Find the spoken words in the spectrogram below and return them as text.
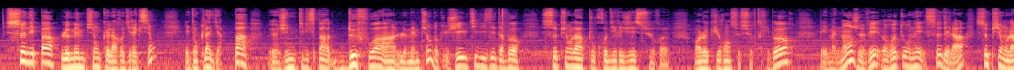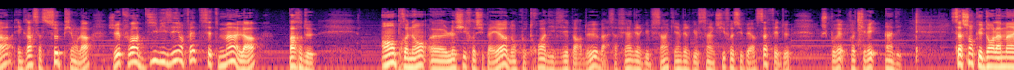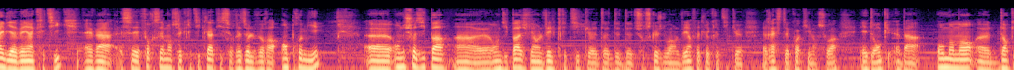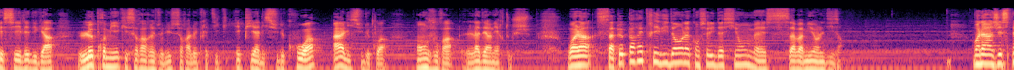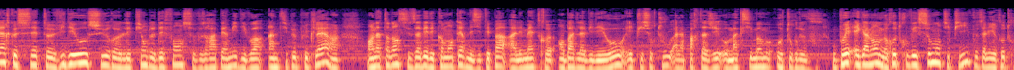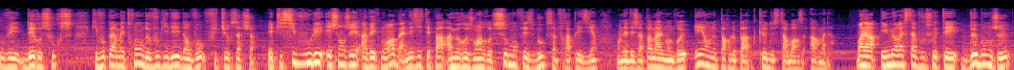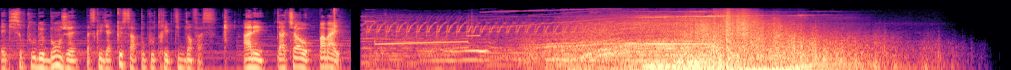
ce n'est pas le même pion que la redirection. Et donc là, il n'y a pas, euh, je n'utilise pas deux fois hein, le même pion. Donc j'ai utilisé d'abord ce pion-là pour rediriger sur, euh, en l'occurrence sur tribord. Et maintenant, je vais retourner ce dé-là, ce pion-là. Et grâce à ce pion-là, je vais pouvoir diviser en fait cette main-là par deux en prenant euh, le chiffre supérieur, donc 3 divisé par 2, bah, ça fait 1,5, et 1,5 chiffre supérieur, ça fait 2. Je pourrais retirer un dé. Sachant que dans la main, il y avait un critique, eh ben, c'est forcément ce critique-là qui se résolvera en premier. Euh, on ne choisit pas, hein, euh, on ne dit pas je vais enlever le critique de, sur ce que je dois enlever. En fait, le critique euh, reste quoi qu'il en soit. Et donc, eh ben, au moment d'encaisser les dégâts, le premier qui sera résolu sera le critique. Et puis à l'issue de quoi, à l'issue de quoi, on jouera la dernière touche. Voilà, ça peut paraître évident la consolidation, mais ça va mieux en le disant. Voilà, j'espère que cette vidéo sur les pions de défense vous aura permis d'y voir un petit peu plus clair. En attendant, si vous avez des commentaires, n'hésitez pas à les mettre en bas de la vidéo et puis surtout à la partager au maximum autour de vous. Vous pouvez également me retrouver sur mon Tipeee, vous allez retrouver des ressources qui vous permettront de vous guider dans vos futurs achats. Et puis si vous voulez échanger avec moi, ben, n'hésitez pas à me rejoindre sur mon Facebook, ça me fera plaisir. On est déjà pas mal nombreux et on ne parle pas que de Star Wars Armada. Voilà, il me reste à vous souhaiter de bons jeux et puis surtout de bons jets parce qu'il n'y a que ça pour poutrer le type d'en face. Allez, ciao ciao, bye bye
